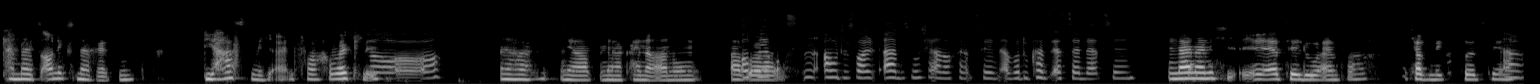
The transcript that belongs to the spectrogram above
Ich kann da jetzt auch nichts mehr retten. Die hasst mich einfach, wirklich. Oh. Ja, ja, ja, keine Ahnung. Oh, wir Aber mussten. Oh, das, wollt, ah, das muss ich auch noch erzählen. Aber du kannst erst Ende erzählen. nein, nein, ich erzähl du einfach. Ich habe nichts zu erzählen. Ah,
